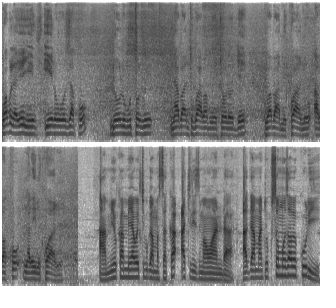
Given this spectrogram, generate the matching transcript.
wabula ye yeerowoozako n'olubuto lwe n'abantu be abamwetoolodde oba ba mikwano abako n'ab'emikwano amyuka mmeya w'ekibuga masaka achiriz mawanda agamba nti okusomooza we kuli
